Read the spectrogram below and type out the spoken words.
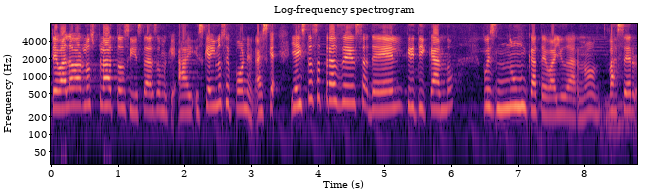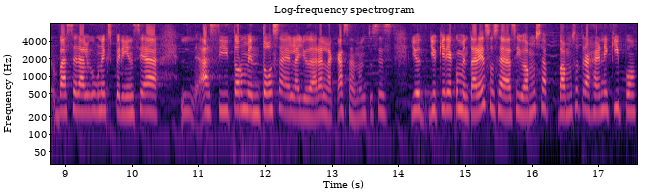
te va a lavar los platos y estás como que, ay, es que ahí no se ponen, ah, es que, y ahí estás atrás de, esa, de él criticando pues nunca te va a ayudar, ¿no? Va a ser, va a ser algo, una experiencia así tormentosa el ayudar a la casa, ¿no? Entonces, yo, yo quería comentar eso, o sea, si vamos a, vamos a trabajar en equipo,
